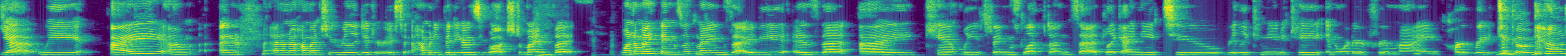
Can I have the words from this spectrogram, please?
Yeah, we. I um. I don't. I don't know how much you really did your research, how many videos you watched of mine, but one of my things with my anxiety is that I can't leave things left unsaid. Like I need to really communicate in order for my heart rate to go down.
